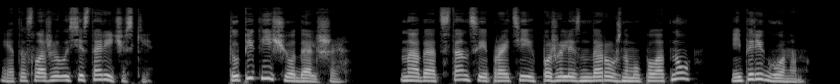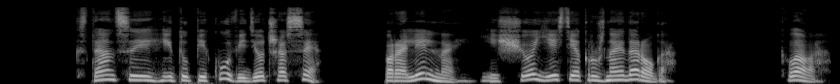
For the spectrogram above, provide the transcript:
Это сложилось исторически. Тупик еще дальше. Надо от станции пройти по железнодорожному полотну и перегонам. К станции и тупику ведет шоссе. Параллельно еще есть и окружная дорога. Клава,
